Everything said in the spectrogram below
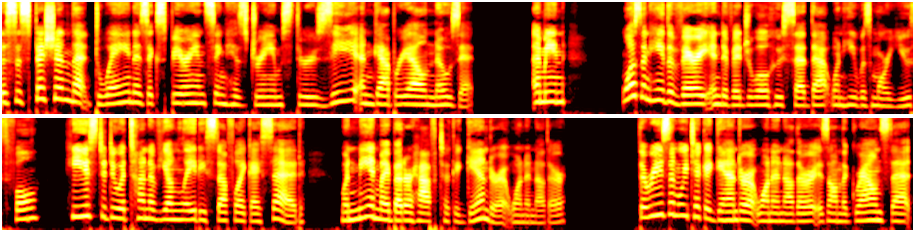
the suspicion that Dwayne is experiencing his dreams through Z and Gabrielle knows it. I mean, wasn't he the very individual who said that when he was more youthful? He used to do a ton of young lady stuff, like I said, when me and my better half took a gander at one another. The reason we took a gander at one another is on the grounds that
